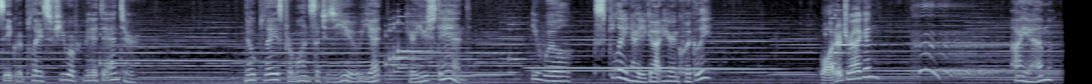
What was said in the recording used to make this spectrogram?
sacred place few are permitted to enter. No place for one such as you, yet here you stand. You will explain how you got here and quickly? Water dragon? I am.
